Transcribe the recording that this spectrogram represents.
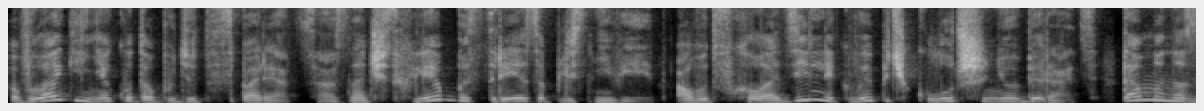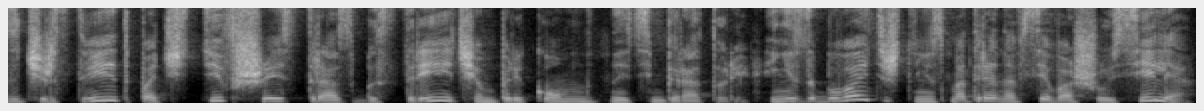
Влаги некуда будет испаряться, а значит хлеб быстрее заплесневеет. А вот в холодильник выпечку лучше не убирать. Там она зачерствеет почти в 6 раз быстрее, чем при комнатной температуре. И не забывайте, что несмотря на все ваши усилия,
